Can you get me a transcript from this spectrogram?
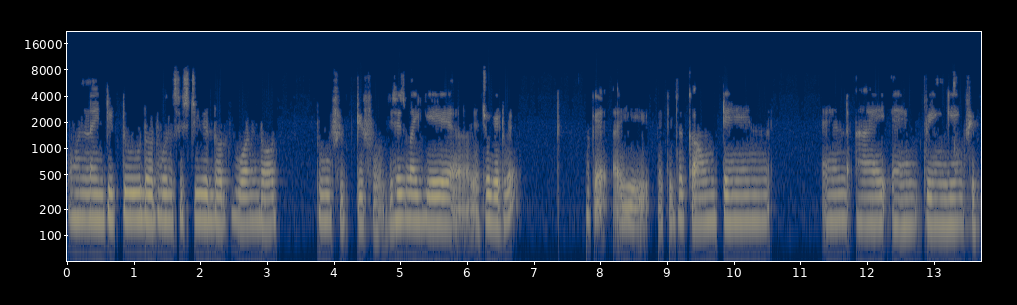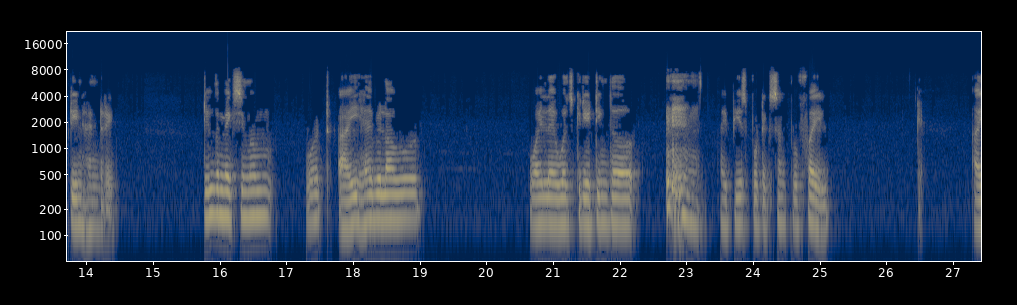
192.168.1.254 this is my uh, HO gateway. Okay I make it the count 10 and I am pinging 1500 till the maximum what I have allowed while I was creating the IPS protection profile I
